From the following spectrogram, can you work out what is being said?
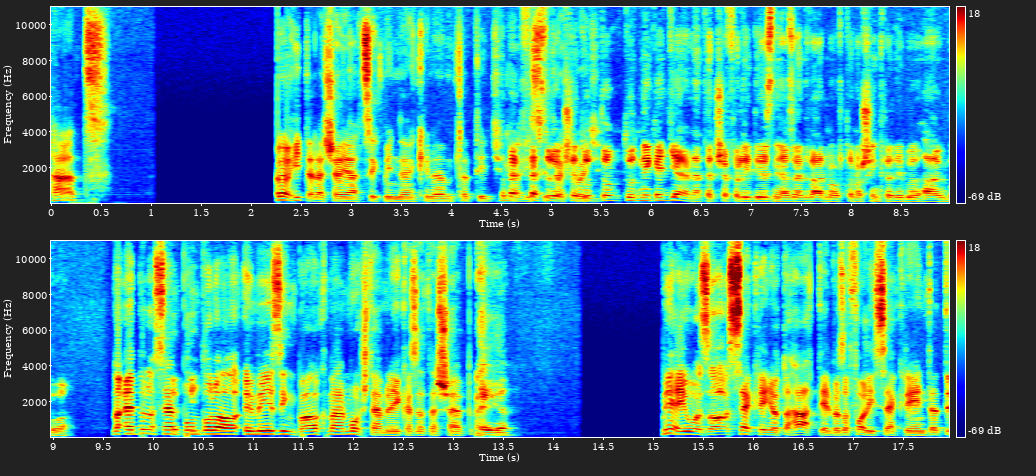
Hát... Olyan hitelesen játszik mindenki, nem? Tehát így A megfeszülők elhiszitek, se hogy... tud, tudnék egy jelenetet se felidézni az Edward Nortonos Incredible Hulkból. Na ebből a szempontból a Amazing Bulk már most emlékezetesebb. Igen. Milyen jó az a szekrény ott a háttérben, az a fali szekrény, tehát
